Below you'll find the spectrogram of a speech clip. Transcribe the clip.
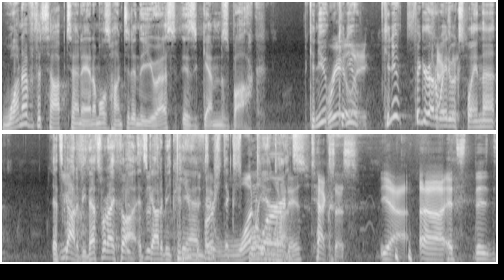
One of the top 10 animals hunted in the U.S. is Gemsbok. Can you, Can Really? you, can you figure out a way to Texas. explain that? It's got to be. That's what I thought. It's It's- got to be can you canned. first It's explain one what word. it is? Texas. Yeah. Uh, it's the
